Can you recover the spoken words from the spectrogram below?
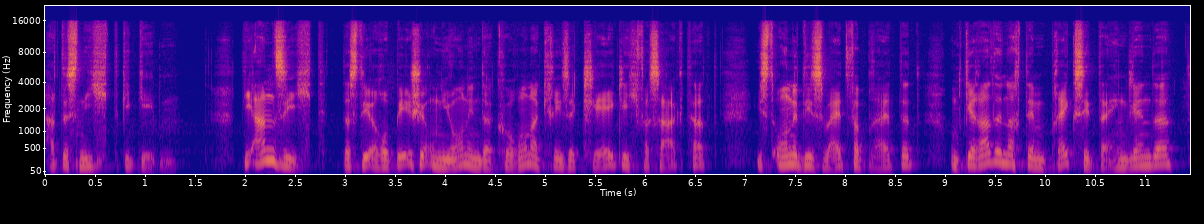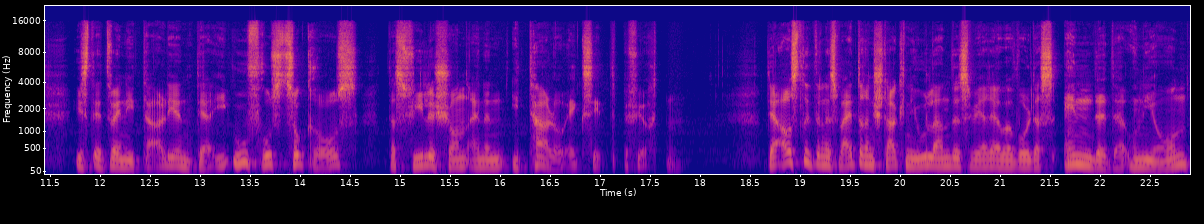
hat es nicht gegeben. Die Ansicht, dass die Europäische Union in der Corona-Krise kläglich versagt hat, ist ohne dies weit verbreitet und gerade nach dem Brexit der Engländer ist etwa in Italien der EU-Frust so groß, dass viele schon einen Italo-Exit befürchten. Der Austritt eines weiteren starken EU-Landes wäre aber wohl das Ende der Union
